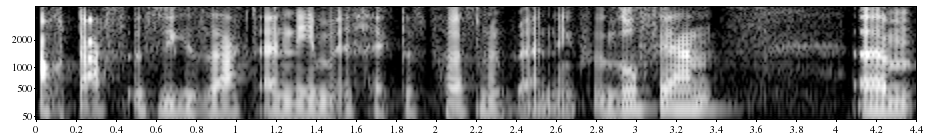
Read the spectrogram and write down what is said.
Auch das ist, wie gesagt, ein Nebeneffekt des Personal Brandings. Insofern, ähm,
